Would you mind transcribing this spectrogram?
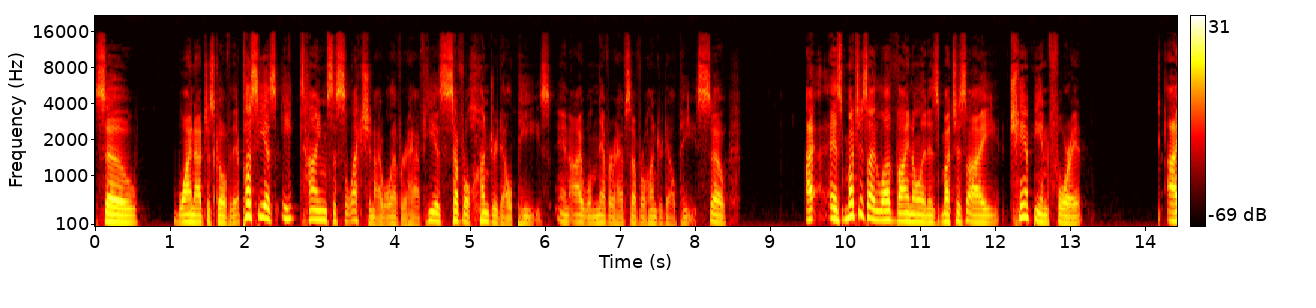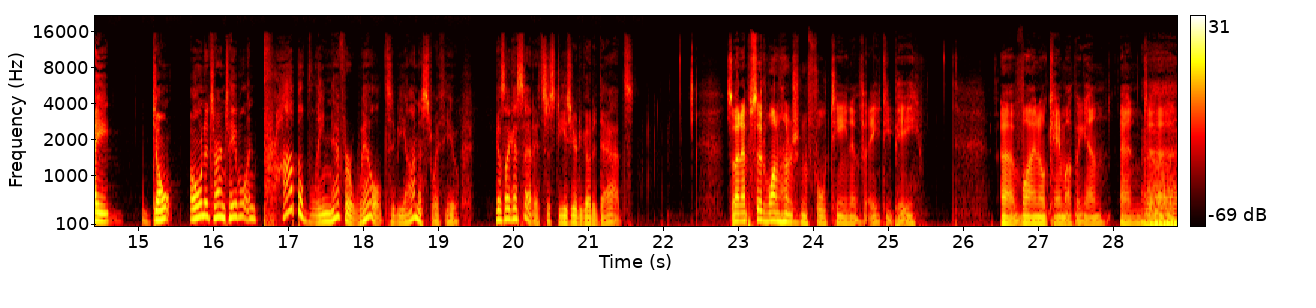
So why not just go over there? Plus, he has eight times the selection I will ever have. He has several hundred LPs, and I will never have several hundred LPs. So, I as much as I love vinyl and as much as I champion for it, I don't own a turntable and probably never will, to be honest with you. Because, like I said, it's just easier to go to dad's. So in episode 114 of ATP, uh, vinyl came up again, and uh,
